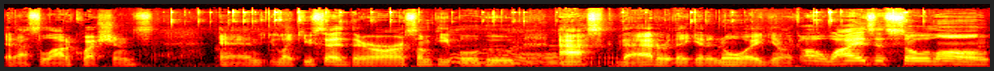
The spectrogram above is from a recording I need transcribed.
It asks a lot of questions. And like you said, there are some people who ask that or they get annoyed, you know, like, oh, why is this so long?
